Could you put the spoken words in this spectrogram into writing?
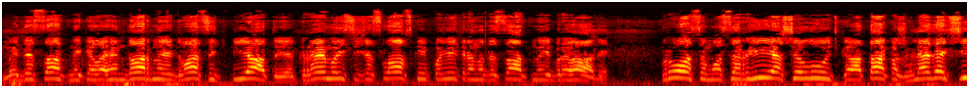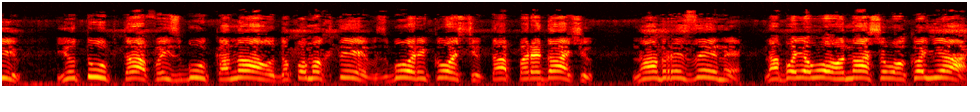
Ми десантники легендарної 25-ї окремої Січеславської повітряно-десантної бригади. Просимо Сергія Шелудька, а також глядачів YouTube та Facebook каналу допомогти в зборі коштів та передачу нам резини на бойового нашого коня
